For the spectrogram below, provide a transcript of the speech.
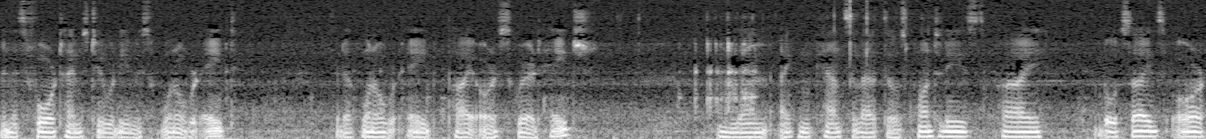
and this 4 times 2 would leave us 1 over 8 so that's 1 over 8 pi r squared h and then I can cancel out those quantities pi both sides or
